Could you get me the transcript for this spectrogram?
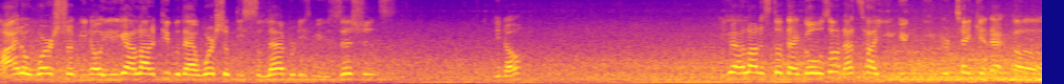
idol worship. You know, you got a lot of people that worship these celebrities, musicians. You know, got a lot of stuff that goes on. That's how you, you you're taking that uh,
